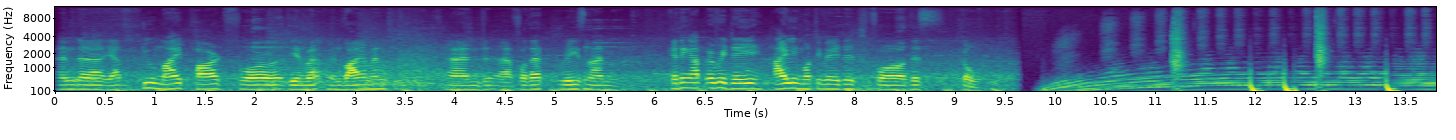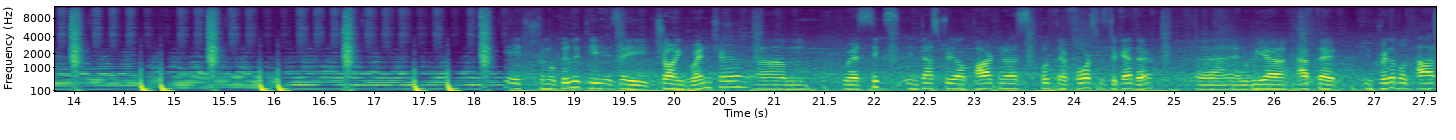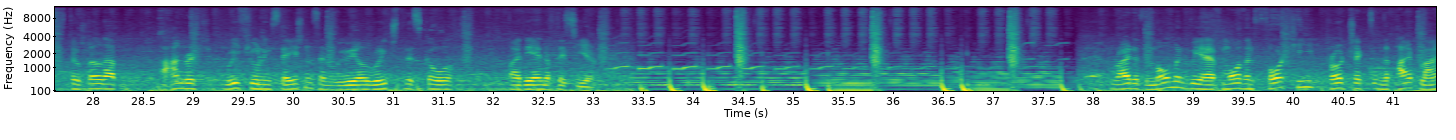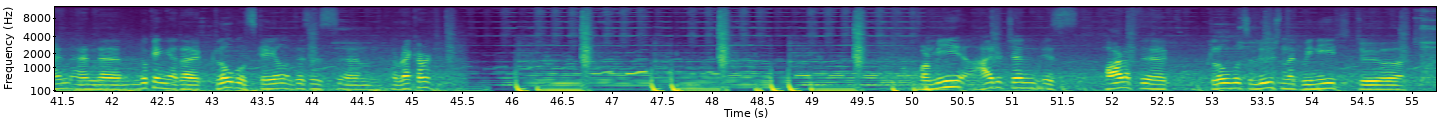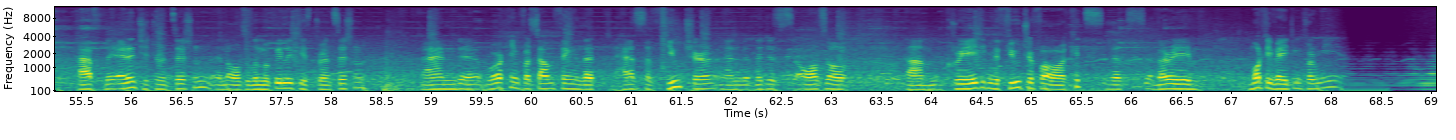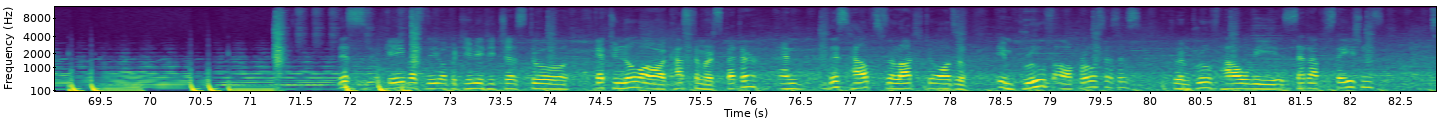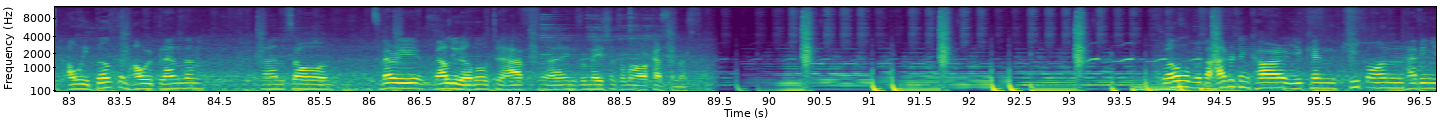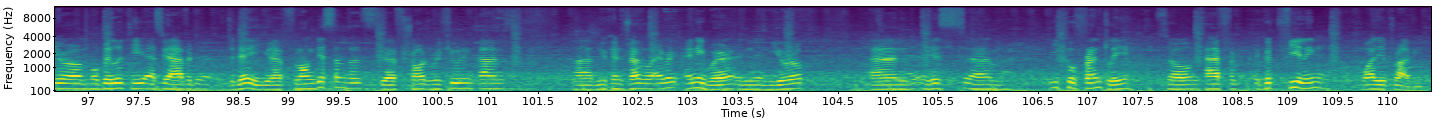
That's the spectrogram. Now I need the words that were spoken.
and uh, yeah, do my part for the env environment. And uh, for that reason, I'm getting up every day, highly motivated for this goal. H2 Mobility is a joint venture um, where six industrial partners put their forces together uh, and we are, have the incredible task to build up 100 refueling stations and we will reach this goal by the end of this year. Right at the moment we have more than 40 projects in the pipeline and uh, looking at a global scale this is um, a record. For me, hydrogen is part of the global solution that we need to have the energy transition and also the mobility transition and uh, working for something that has a future and that is also um, creating the future for our kids. That's very motivating for me. This gave us the opportunity just to get to know our customers better and this helps a lot to also improve our processes, to improve how we set up stations, how we build them, how we plan them. Um, so it's very valuable to have uh, information from our customers. Well, with a hydrogen car, you can keep on having your mobility as you have it today. You have long distances, you have short refueling times, um, you can travel every, anywhere in, in, Europe and it is um, eco-friendly, so have a, a good feeling while you're driving.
